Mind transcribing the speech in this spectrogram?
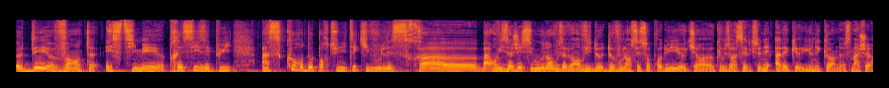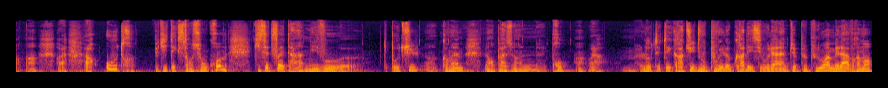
euh, des ventes estimées précises et puis un score d'opportunité qui vous laissera euh, bah, envisager si ou non vous avez envie de, vous lancer sur le produit que vous aurez sélectionné avec Unicorn Smasher. Hein. Alors, outre petite extension Chrome qui cette fois est à un niveau un petit peu au-dessus hein, quand même. Là, on passe dans le pro. Hein, voilà. L'autre était gratuite, vous pouvez l'upgrader si vous voulez aller un petit peu plus loin, mais là vraiment,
